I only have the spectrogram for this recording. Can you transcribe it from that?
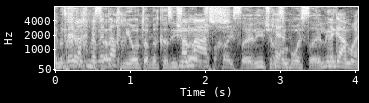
אומרת, חלק מסל הקניות המרכזי של ממש. המשפחה הישראלית, של כן, הציבור הישראלי. לגמרי.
